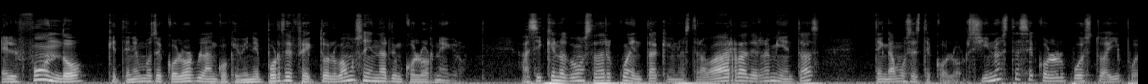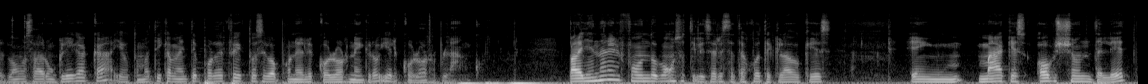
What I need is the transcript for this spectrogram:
el fondo que tenemos de color blanco que viene por defecto lo vamos a llenar de un color negro. Así que nos vamos a dar cuenta que en nuestra barra de herramientas tengamos este color. Si no está ese color puesto ahí, pues vamos a dar un clic acá y automáticamente por defecto se va a poner el color negro y el color blanco. Para llenar el fondo vamos a utilizar este atajo de teclado que es en Mac es Option Delete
